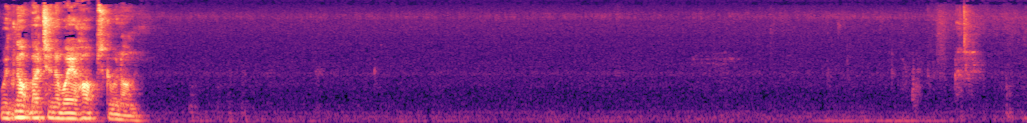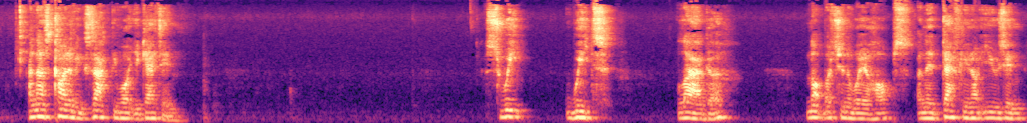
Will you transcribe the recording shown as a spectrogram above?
with not much in the way of hops going on. And that's kind of exactly what you're getting. Sweet wheat lager, not much in the way of hops, and they're definitely not using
